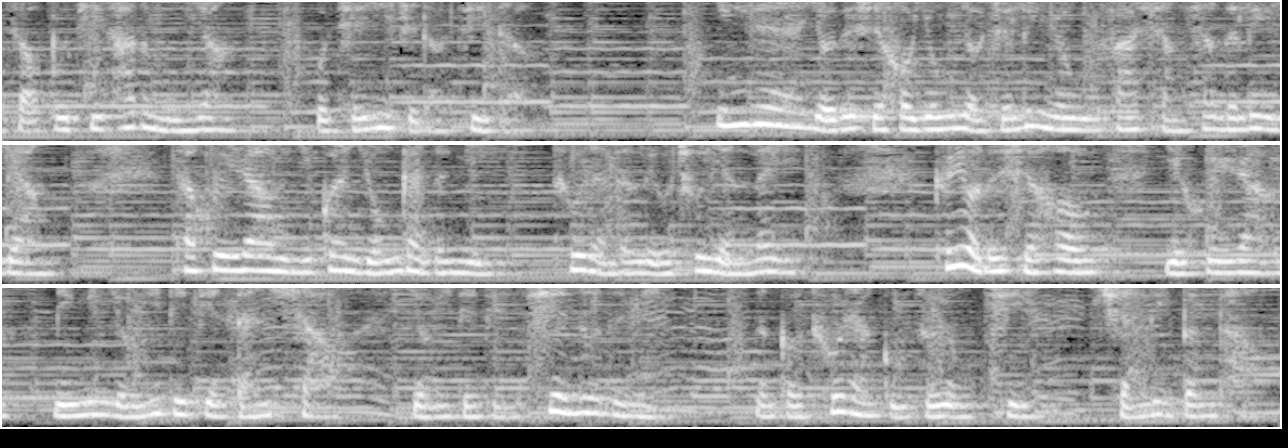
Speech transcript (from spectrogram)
脚步踢踏的模样，我却一直都记得。音乐有的时候拥有着令人无法想象的力量，它会让一贯勇敢的你突然的流出眼泪，可有的时候也会让明明有一点点胆小、有一点点怯懦的你，能够突然鼓足勇气，全力奔跑。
